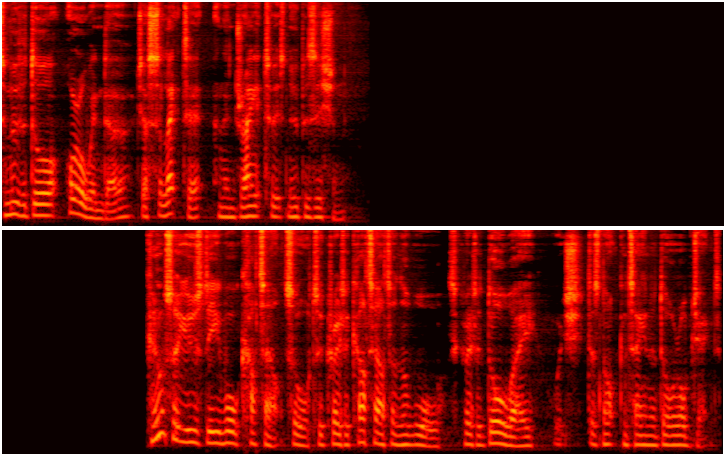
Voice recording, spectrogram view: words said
To move a door or a window, just select it and then drag it to its new position. You can also use the wall cutout tool to create a cutout on the wall to create a doorway which does not contain a door object.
